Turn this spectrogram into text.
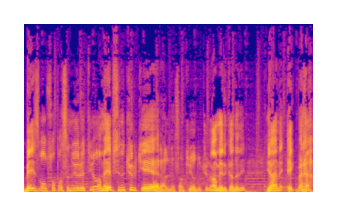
beyzbol sopasını üretiyor ama hepsini Türkiye'ye herhalde satıyordu. Çünkü Amerika'da değil. Yani Ekber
